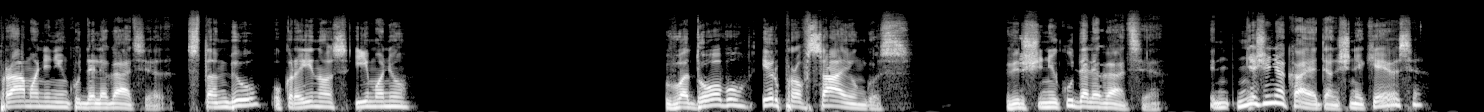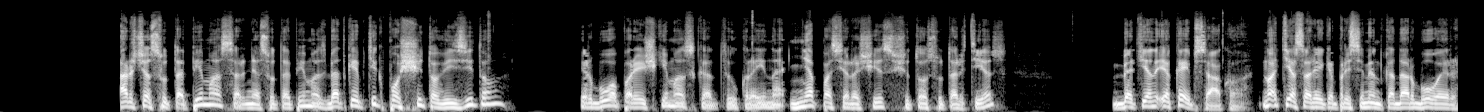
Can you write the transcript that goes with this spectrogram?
pramonininkų delegacija, stambių Ukrainos įmonių vadovų ir profsąjungus viršininkų delegacija. Nežinia, ką jie ten šnekėjosi, ar čia sutapimas, ar nesutapimas, bet kaip tik po šito vizito ir buvo pareiškimas, kad Ukraina nepasirašys šitos sutarties, bet jie, jie kaip sako, nu tiesa reikia prisiminti, kad dar buvo ir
